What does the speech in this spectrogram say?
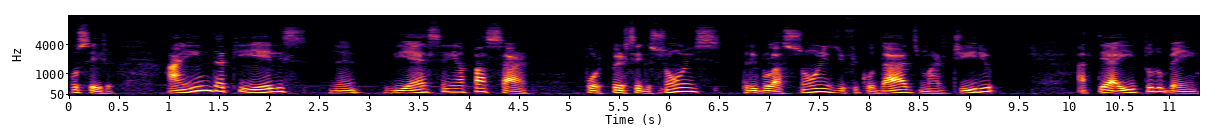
Ou seja, ainda que eles né, viessem a passar por perseguições, tribulações, dificuldades, martírio, até aí tudo bem,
